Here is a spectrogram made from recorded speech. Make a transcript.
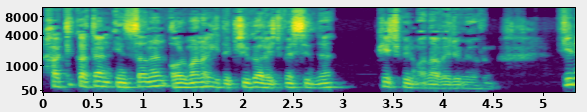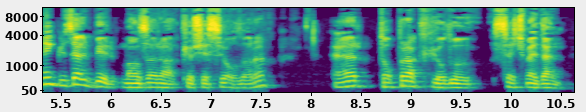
hakikaten insanın ormana gidip sigara içmesinden hiçbir mana veremiyorum. Yine güzel bir manzara köşesi olarak eğer toprak yolu seçmeden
